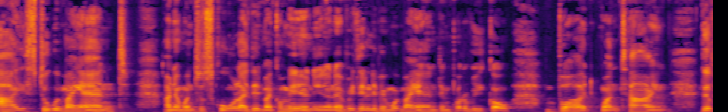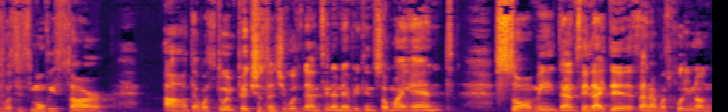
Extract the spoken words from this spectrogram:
I stood with my aunt and I went to school. I did my communion and everything living with my aunt in Puerto Rico. But one time there was this movie star uh, that was doing pictures and she was dancing and everything. So my aunt saw me dancing like this and I was putting on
